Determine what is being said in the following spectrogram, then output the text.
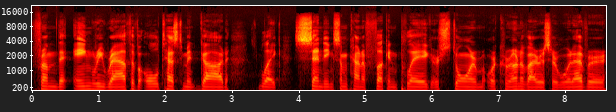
from the angry wrath of Old Testament God, like sending some kind of fucking plague or storm or coronavirus or whatever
